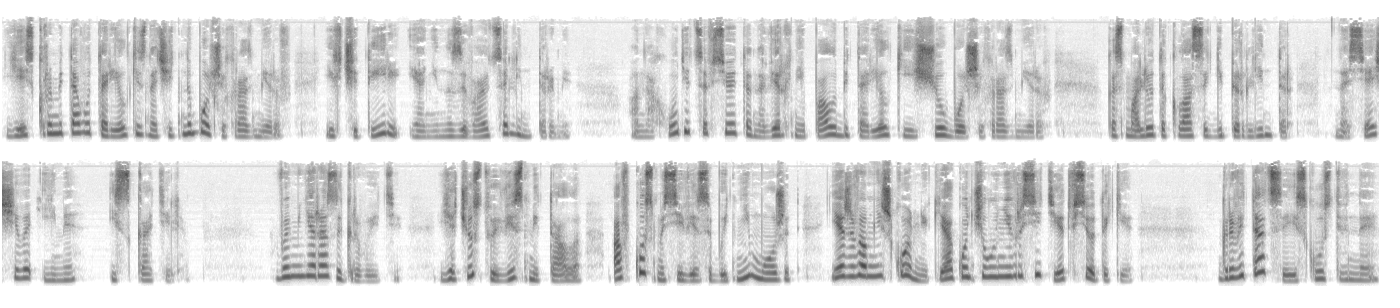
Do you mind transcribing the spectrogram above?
Есть, кроме того, тарелки значительно больших размеров. Их четыре, и они называются линтерами. А находится все это на верхней палубе тарелки еще больших размеров. Космолета класса Гиперлинтер, носящего имя Искатель. Вы меня разыгрываете. Я чувствую вес металла, а в космосе веса быть не может. Я же вам не школьник, я окончил университет все таки Гравитация искусственная.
